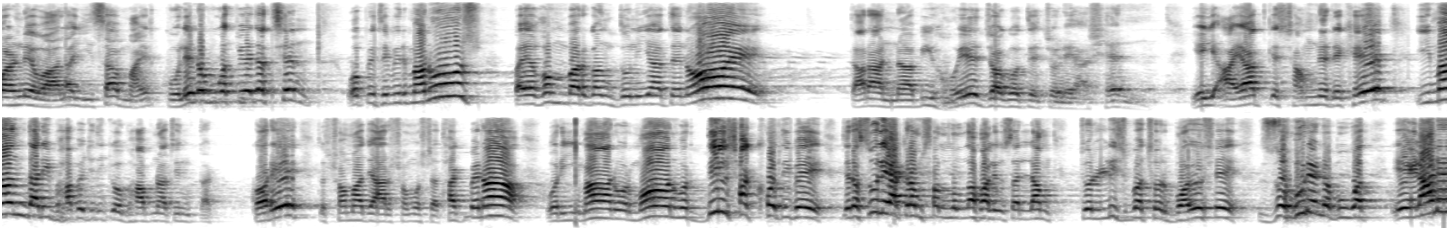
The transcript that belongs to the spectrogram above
পড়নেওয়ালা ঈসা মায়ের কোলে নবুয়ত পেয়ে যাচ্ছেন। ও পৃথিবীর মানুষ, পয়গম্বরগণ দুনিয়াতে নয়, তারা নাবি হয়ে জগতে চলে আসেন। এই আয়াতকে সামনে রেখে ইমানদারি ভাবে যদি কেউ ভাবনা চিন্তা করে, তো সমাজে আর সমস্যা থাকবে না। ওর ইমান ওর মন, ওর দিল সাক্ষ্য দিবে যে রসুল আকরম সাল্লাহ আলী সাল্লাম চল্লিশ বছর বয়সে জহুরে নবুয়াত এলানে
